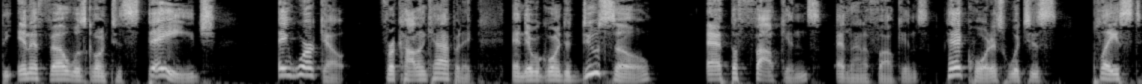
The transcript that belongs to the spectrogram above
the NFL was going to stage a workout for Colin Kaepernick, and they were going to do so at the Falcons, Atlanta Falcons headquarters, which is placed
